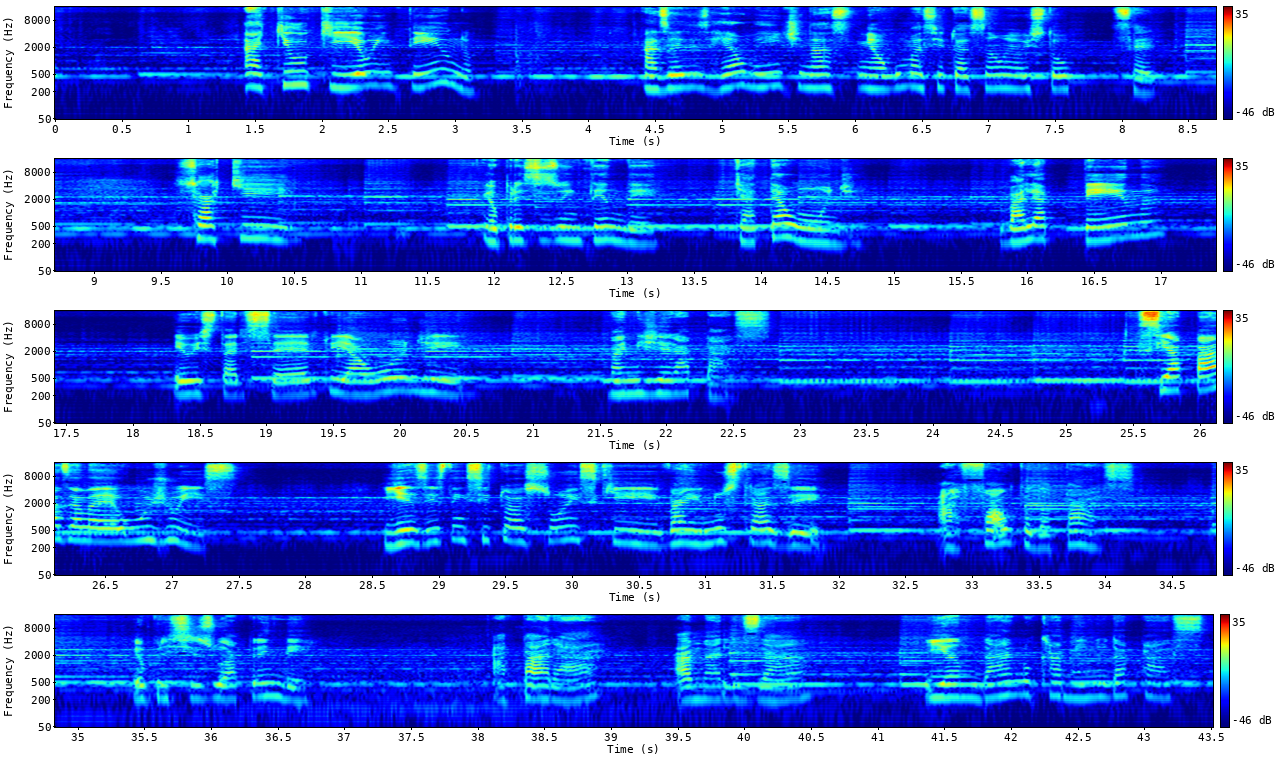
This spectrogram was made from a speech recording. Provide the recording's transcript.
aquilo que eu entendo, às vezes realmente nas, em alguma situação eu estou certa. Só que eu preciso entender que até onde vale a pena eu estar certo e aonde vai me gerar paz. Se a paz ela é o juiz e existem situações que vai nos trazer a falta da paz, eu preciso aprender a parar, analisar e andar no caminho da paz.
